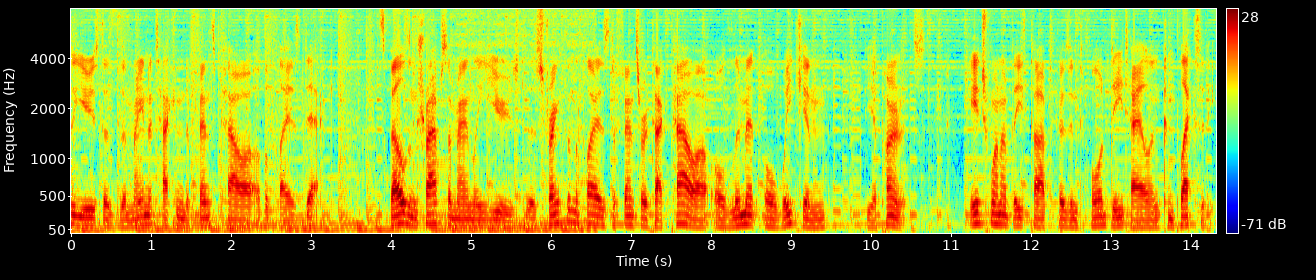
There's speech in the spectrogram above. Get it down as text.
are used as the main attack and defense power of a player's deck. Spells and traps are mainly used to strengthen the player's defense or attack power or limit or weaken the opponent's. Each one of these types goes into more detail and complexity.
